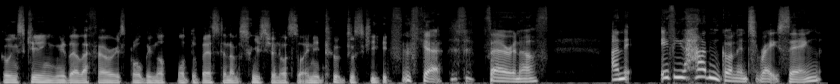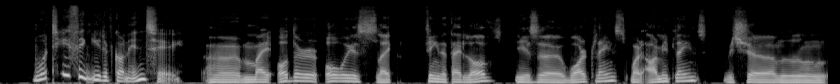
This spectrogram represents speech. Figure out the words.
going skiing with a LaFerrari is probably not not the best, and I'm Swiss, you know, so I need to to ski. yeah, fair enough. And if you hadn't gone into racing, what do you think you'd have gone into? Uh, my other always like thing that I love is uh, warplanes, war army planes, which um,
